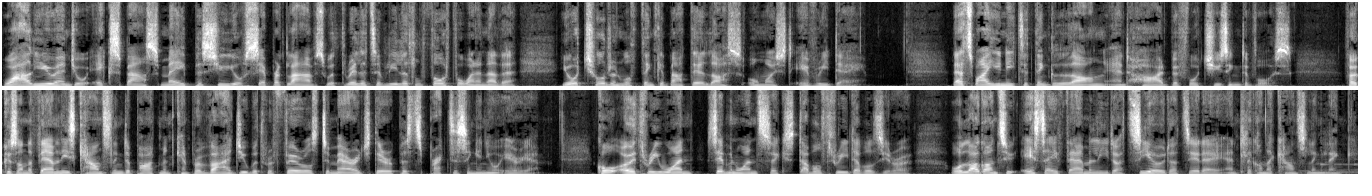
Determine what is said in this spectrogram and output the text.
While you and your ex spouse may pursue your separate lives with relatively little thought for one another, your children will think about their loss almost every day. That's why you need to think long and hard before choosing divorce. Focus on the Family's Counseling Department can provide you with referrals to marriage therapists practicing in your area. Call 031 716 3300 or log on to safamily.co.za and click on the counseling link.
